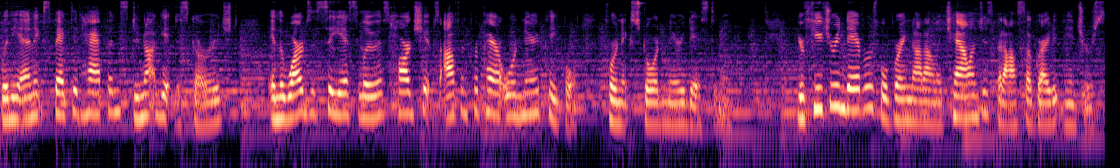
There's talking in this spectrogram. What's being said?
When the unexpected happens, do not get discouraged. In the words of C.S. Lewis, hardships often prepare ordinary people for an extraordinary destiny. Your future endeavors will bring not only challenges but also great adventures.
